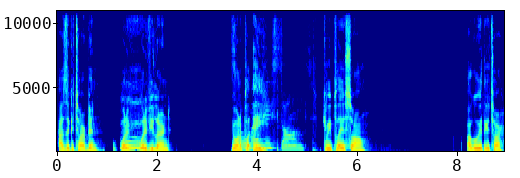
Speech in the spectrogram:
How's the guitar been? What have what have you learned? You want to So play? Hey, many songs. can we play a song? I'll go get the guitar.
